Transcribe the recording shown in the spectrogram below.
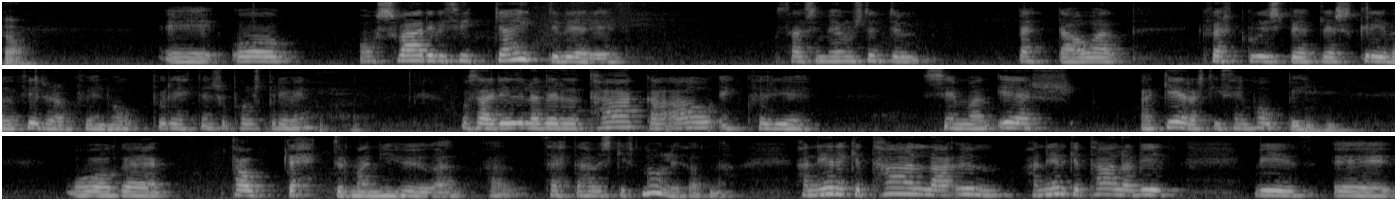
e, og, og svari við því gæti verið það sem við hefum stundum bent á að hvert guðspjall er skrifað fyrir ákveðin hóp, rétt eins og Pálsbrifin og það er yfirlega verið að taka á einhverju sem að er að gerast í þeim hópi. Mhm. Og e, þá dettur mann í hug að, að þetta hafi skipt máli þarna. Hann er ekki að tala um hann er ekki að tala við við eh,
